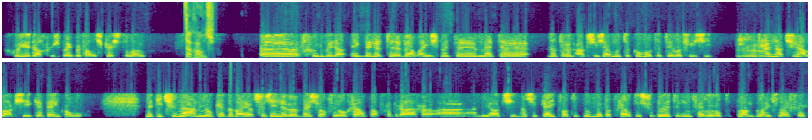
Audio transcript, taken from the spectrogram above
Goeiedag, u spreekt met Hans Kestelo. Dag Hans. Eh, goedemiddag. Ik ben het eh, wel eens met, eh, met eh, dat er een actie zou moeten komen op de televisie. een nationale actie. Ik heb enkel met die tsunami ook hebben wij als gezin hebben best wel veel geld afgedragen aan, aan die actie. En als je kijkt wat er toen met dat geld is gebeurd en hoeveel er op de plank bleef leggen.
